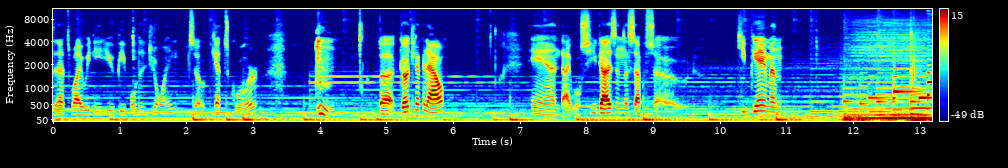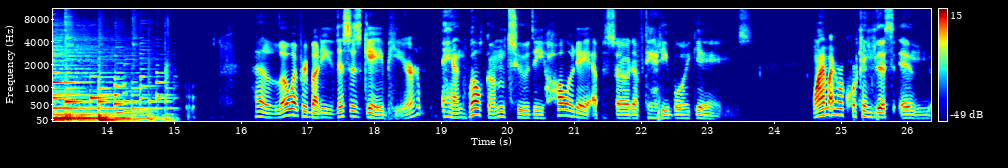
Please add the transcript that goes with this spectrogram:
That's why we need you people to join, so it gets cooler. but go check it out. And I will see you guys in this episode. Keep gaming. Hello, everybody. This is Gabe here, and welcome to the holiday episode of Daddy Boy Games. Why am I recording this in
